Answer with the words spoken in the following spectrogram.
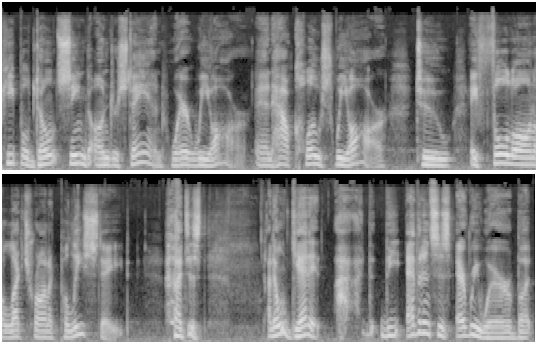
people don't seem to understand where we are and how close we are to a full on electronic police state. I just I don't get it. I, the evidence is everywhere, but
